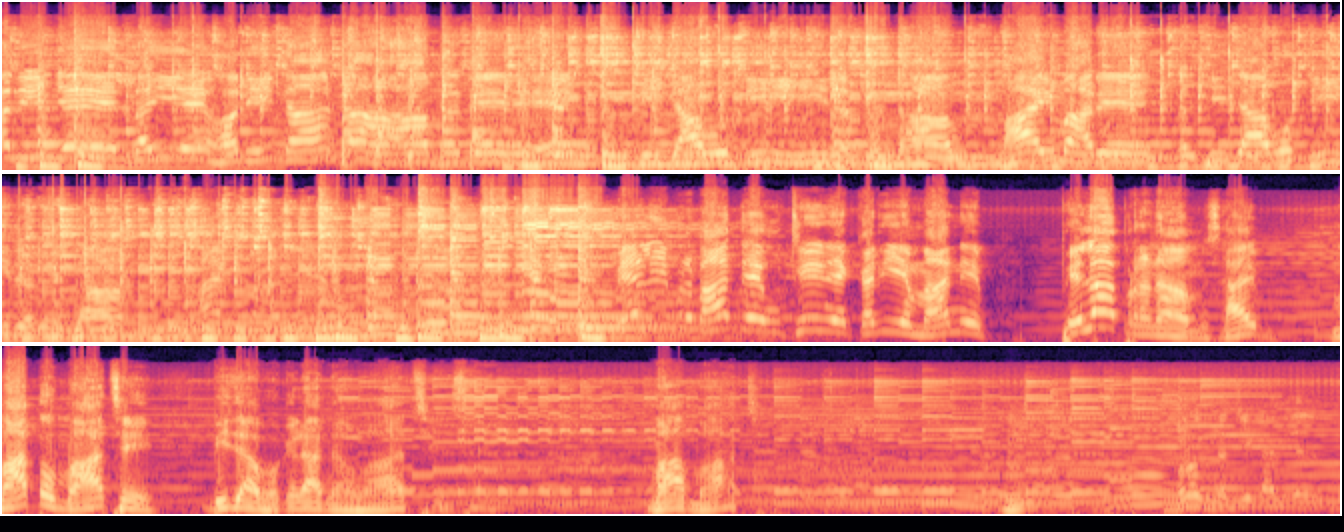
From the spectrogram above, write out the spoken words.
કરીને લઈએ હરિના નામ રે. નથી જાવું તીરથ ધામ ભાઈ મારે નથી જાવું તીરથ ધામ ભાઈ પ્રભાતે ઉઠીને કરીએ માને પેલા પ્રણામ સાહેબ. માં તો માં છે, બીજા વગડાના વા છે માં માં છે. થોડોક નજીક આવી જાય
